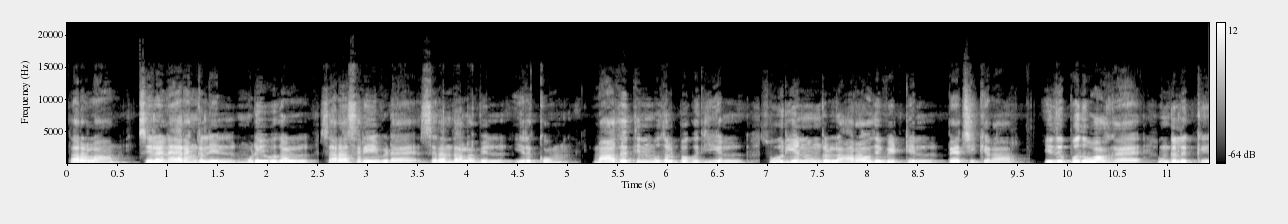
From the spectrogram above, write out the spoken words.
தரலாம். சில நேரங்களில் முடிவுகள் சராசரியை விட சிறந்த அளவில் இருக்கும். மாதத்தின் முதல் பகுதியில் சூரியன் உங்கள் ஆறாவது வீட்டில் பயிற்சிக்கிறார் இது பொதுவாக உங்களுக்கு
